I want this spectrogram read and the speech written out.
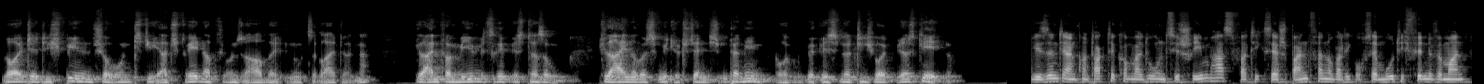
Leute, die spielen für uns, die als Trainer für uns arbeiten und so weiter. Ne? Klein Familienbetrieb ist da so ein kleineres mittelständisches Unternehmen geworden. Wir wissen natürlich heute, wie das geht. Ne? Wir sind ja in Kontakt gekommen, weil du uns geschrieben hast, was ich sehr spannend fand und was ich auch sehr mutig finde, wenn man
